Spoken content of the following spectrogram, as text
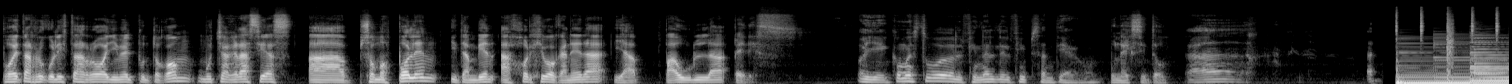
poetasruculistas.gmail.com. Muchas gracias a Somos Polen y también a Jorge Bocanera y a Paula Pérez. Oye, ¿cómo estuvo el final del FIP Santiago? Un éxito. Ah.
